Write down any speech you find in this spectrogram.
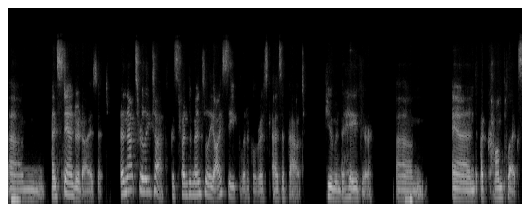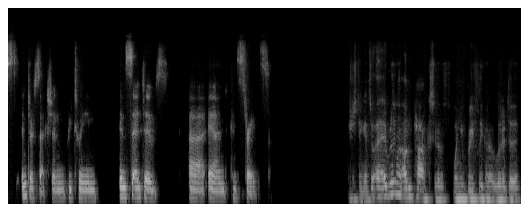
mm. um, and standardize it. And that's really tough because fundamentally, I see political risk as about human behavior mm. um, and a complex intersection between incentives uh, and constraints. Interesting. And so I really want to unpack sort of when you briefly kind of alluded to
